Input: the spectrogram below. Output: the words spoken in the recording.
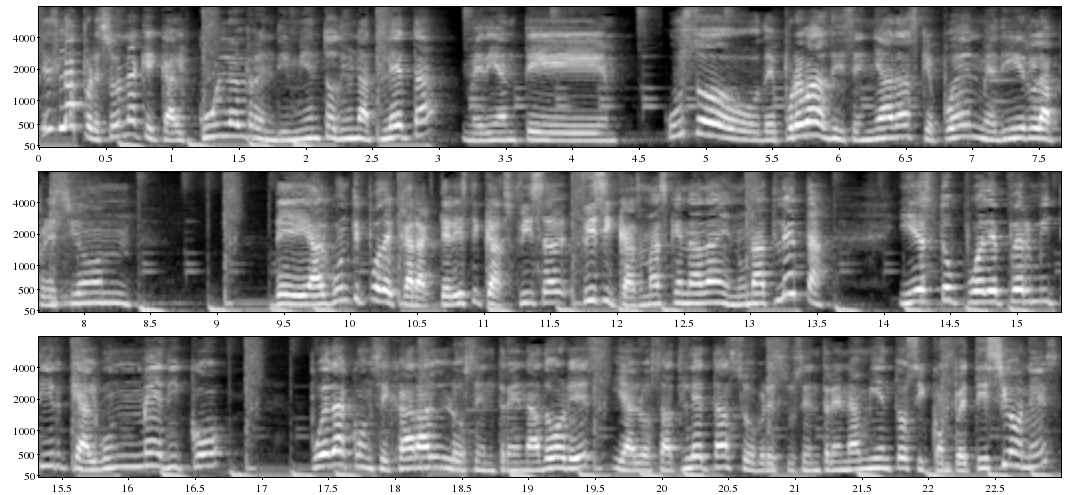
Es la persona que calcula el rendimiento de un atleta mediante uso de pruebas diseñadas que pueden medir la presión de algún tipo de características físicas más que nada en un atleta. Y esto puede permitir que algún médico pueda aconsejar a los entrenadores y a los atletas sobre sus entrenamientos y competiciones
